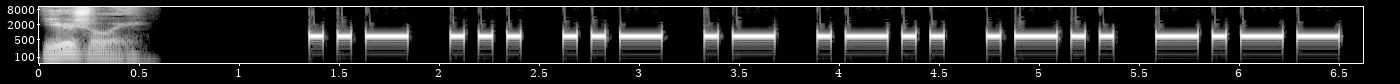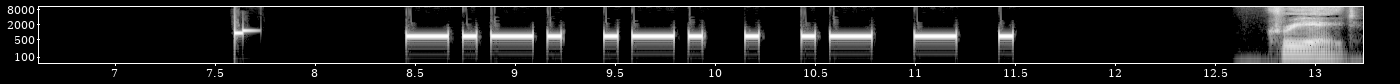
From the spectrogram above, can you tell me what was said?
Usually. Create.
